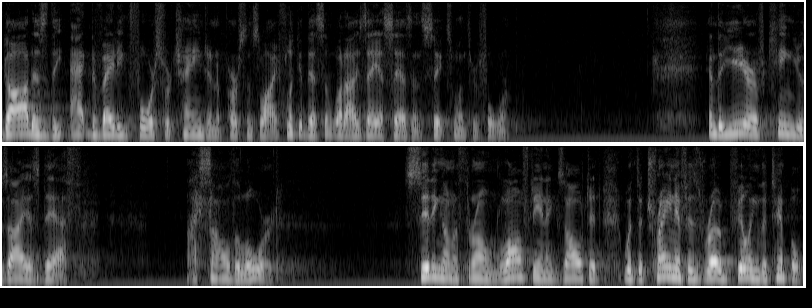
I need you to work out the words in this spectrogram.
God is the activating force for change in a person's life. Look at this, what Isaiah says in 6 1 through 4. In the year of King Uzziah's death, I saw the Lord sitting on a throne, lofty and exalted, with the train of his robe filling the temple.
